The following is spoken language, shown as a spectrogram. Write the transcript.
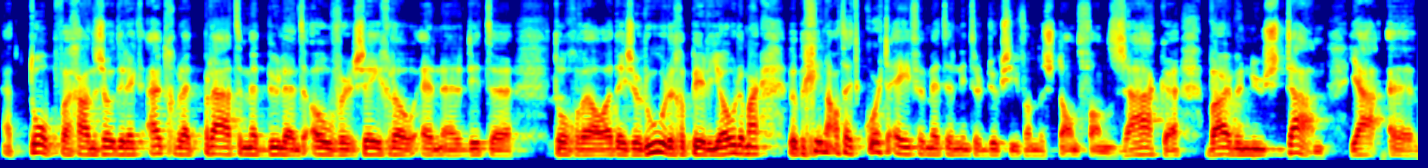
Nou, top, we gaan zo direct uitgebreid praten met Bulent over Zegro en uh, dit uh, toch wel uh, deze roerige periode. Maar we beginnen altijd kort even met een introductie van de stand van zaken waar we nu staan. Ja, ehm,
